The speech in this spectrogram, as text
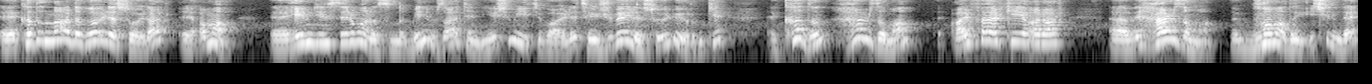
E, kadınlar da böyle söyler e, ama e, hem cinslerim arasında benim zaten yaşım itibariyle tecrübeyle söylüyorum ki e, kadın her zaman alfa erkeği arar e, ve her zaman e, bulamadığı için de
